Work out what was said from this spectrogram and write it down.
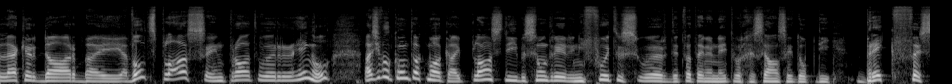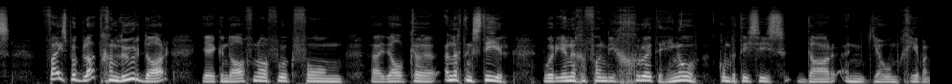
lekker daar by Wildsplaas en praat oor hengel. As jy wil kontak maak, hy plaas die besonderhede en die fotos oor dit wat hy nou net oor gesels het op die Breakfast Facebookblad gaan loer daar. Jy kan daarvan af ook vir hom uh, dalk 'n inligting stuur oor enige van die groot hengel kompetisies daar in jou omgewing.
